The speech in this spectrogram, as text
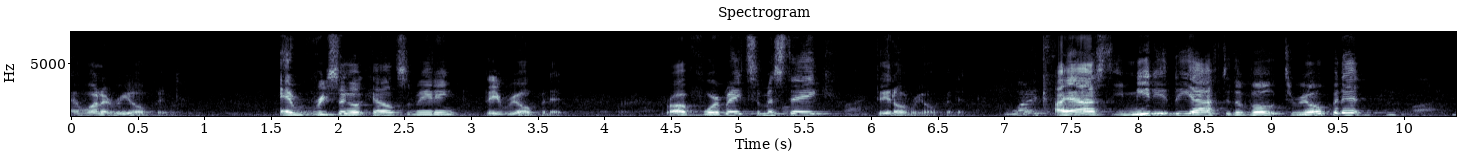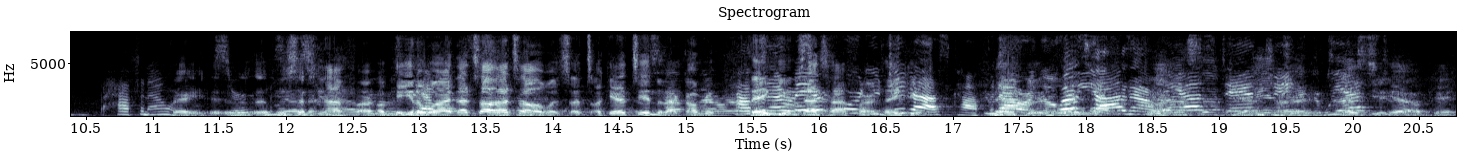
I want it reopened. Every single council meeting, they reopen it. Rob Ford makes a mistake, they don't reopen it. I asked immediately after the vote to reopen it, Half an hour, Hey, it was sir. it was a half hour. Okay, you know what? That's all, that's all it was. That's, okay, that's the end of that Half an conversation. Thank you, hour. that's half Ford, hour, you thank did you. ask half an hour though. We asked- We asked we Thank asked you, Yeah, okay.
